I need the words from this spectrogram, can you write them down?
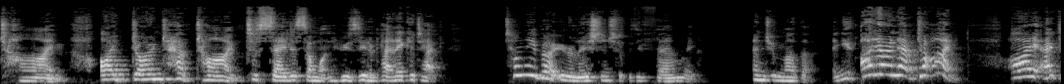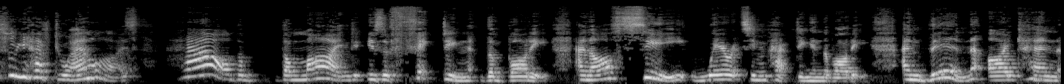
time. I don't have time to say to someone who's in a panic attack, tell me about your relationship with your family and your mother. And you, I don't have time. I actually have to analyze how the the mind is affecting the body and I'll see where it's impacting in the body. And then I can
